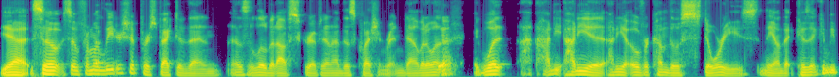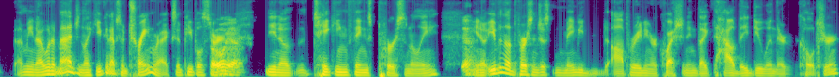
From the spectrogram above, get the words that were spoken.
Yeah. So so from a leadership perspective, then this is a little bit off script. I don't have this question written down, but I want yeah. like what how do you how do you how do you overcome those stories? You know, that because it can be I mean, I would imagine like you can have some train wrecks and people oh, start oh, yeah. you know, taking things personally. Yeah. You know, even though the person just maybe operating or questioning like how they do in their culture.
